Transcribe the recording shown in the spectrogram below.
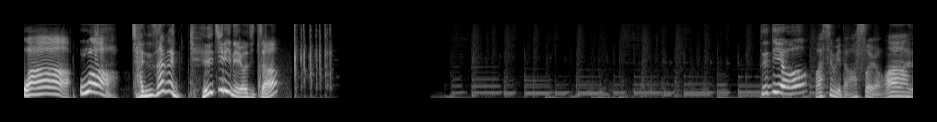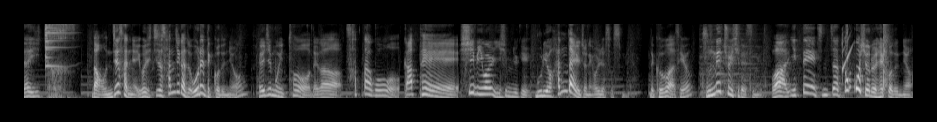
와, 우와, 잔상은 개질이네요, 진짜. 드디어 왔습니다. 왔어요. 아, 나 이. 나 언제 샀냐? 이거 진짜 산 지가 오래됐거든요. LG 모니터 내가 샀다고 카페 12월 26일 무려 한 달 전에 올렸었습니다. 근데 그거 아세요? 국내 출시됐습니다. 와 이때 진짜 똥꼬쇼를 했거든요.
